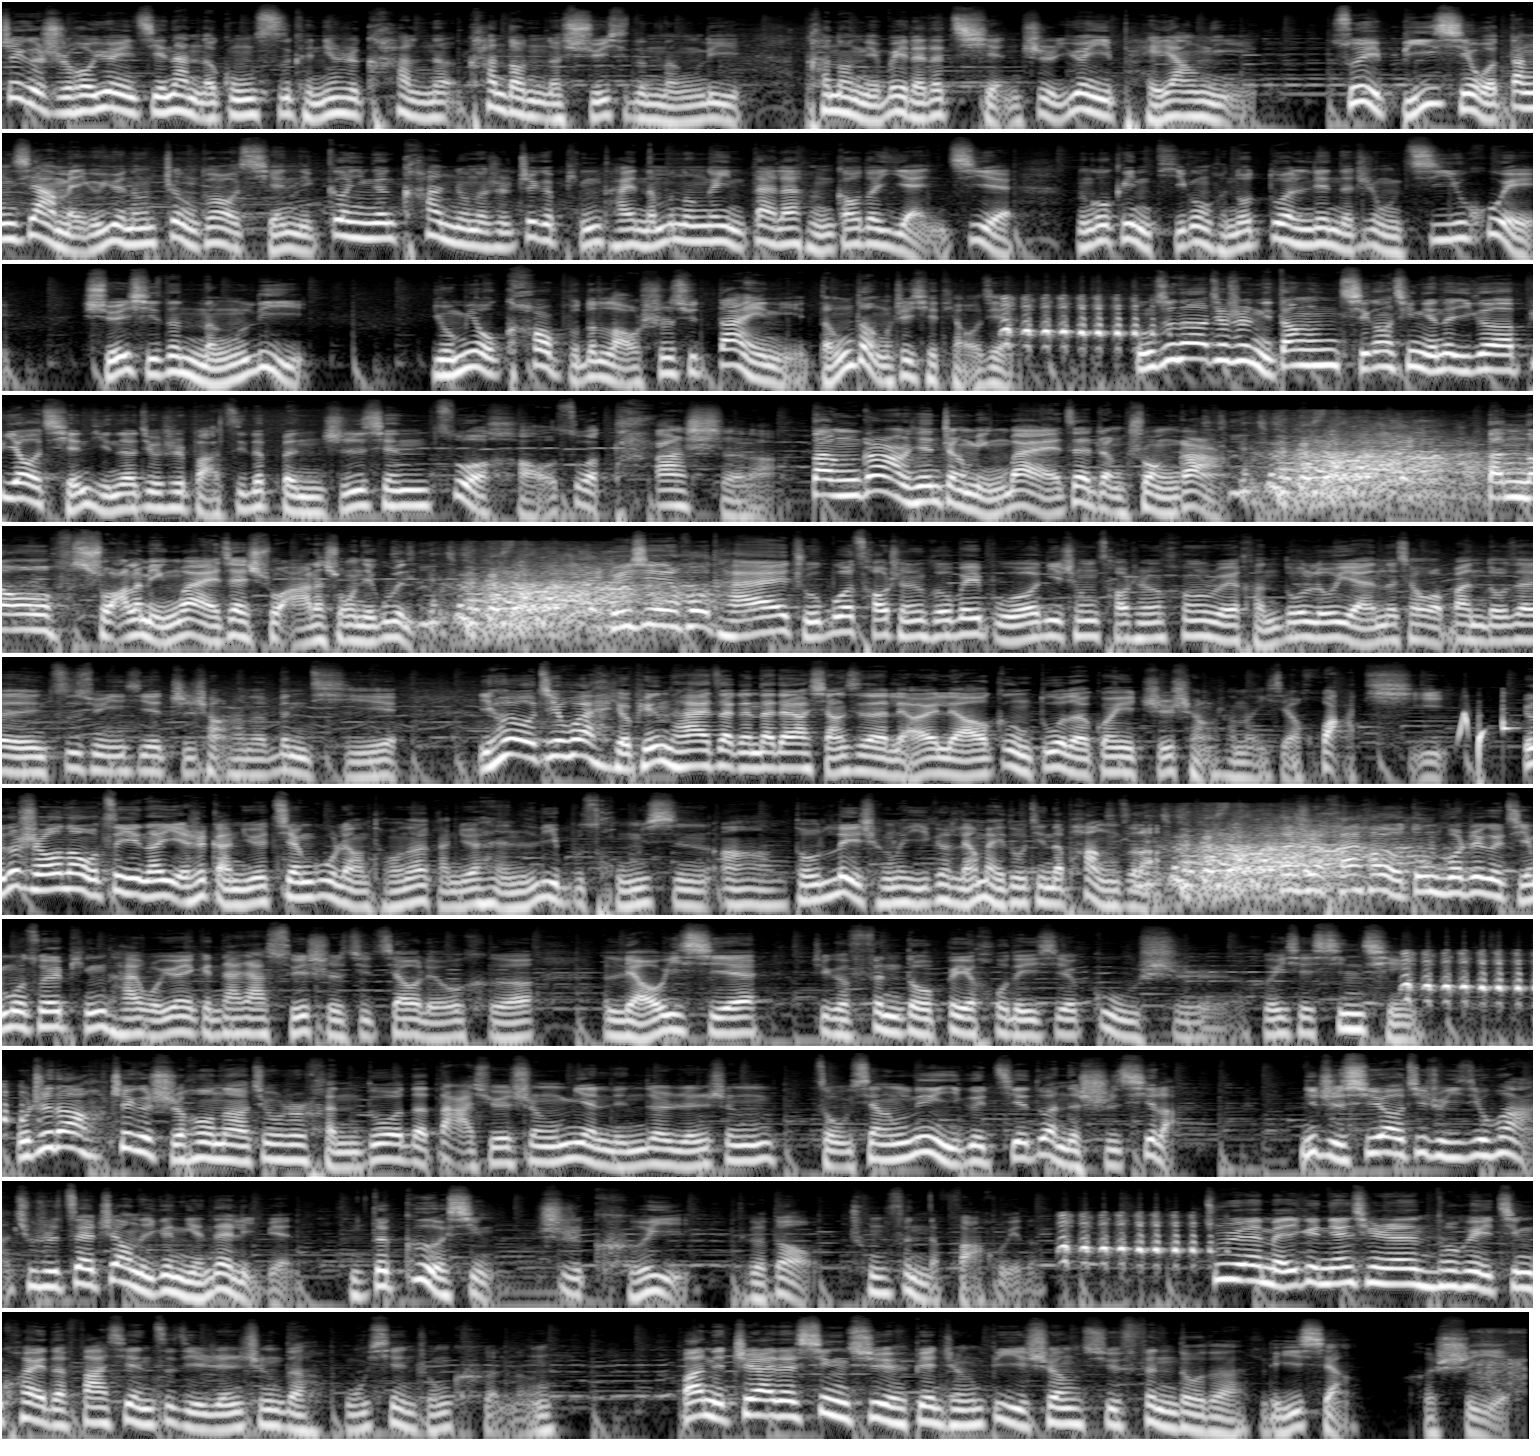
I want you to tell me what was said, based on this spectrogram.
这个时候，愿意接纳你的公司，肯定是看呢看到你的学习的能力，看到你未来的潜质，愿意培养你。所以，比起我当下每个月能挣多少钱，你更应该看重的是这个平台能不能给你带来很高的眼界，能够给你提供很多锻炼的这种机会、学习的能力，有没有靠谱的老师去带你等等这些条件。总之呢，就是你当斜杠青年的一个必要前提呢，就是把自己的本职先做好、做踏实了，单杠先整明白，再整双杠，单刀耍了明白，再耍了双截棍。微信后台主播曹晨和微博昵称曹晨亨瑞，很多留言的小伙伴都在咨询一些职场上的问题，以后有机会有平台再跟大家详细的聊一聊更多的关于职场上的一些话题。有的时候呢，我自己呢也是感觉兼顾两头呢，感觉很力不从心啊，都累成了一个两百多斤的胖子了。但是还好有东坡这个节目作为平台，我愿意跟大家随时去交流和聊一些这个奋斗背后的一些故事和一些心情。我知道这个时候呢，就是很多的大学生面临着人生走向另一个阶段的时期了。你只需要记住一句话，就是在这样的一个年代里边，你的个性是可以得到充分的发挥的。祝愿每一个年轻人都可以尽快的发现自己人生的无限种可能。把你挚爱的兴趣变成毕生去奋斗的理想和事业。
